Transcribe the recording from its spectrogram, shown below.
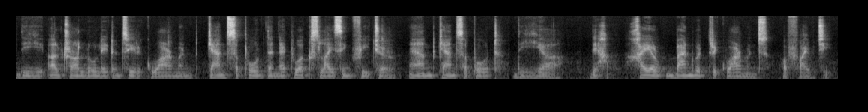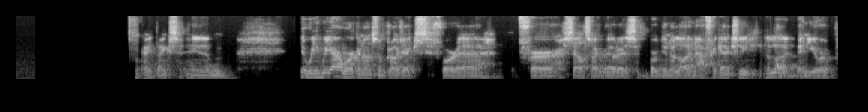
the ultra low latency requirement, can support the network slicing feature, and can support the, uh, the higher bandwidth requirements of 5G. Okay, thanks. Um, we, we are working on some projects for uh, for cell site routers. We're doing a lot in Africa, actually, a lot in Europe,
